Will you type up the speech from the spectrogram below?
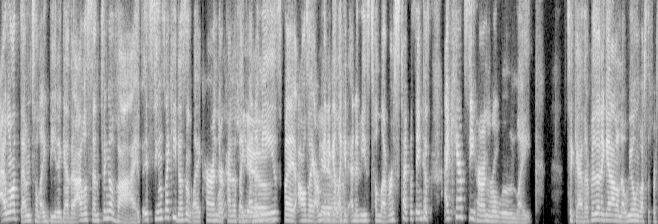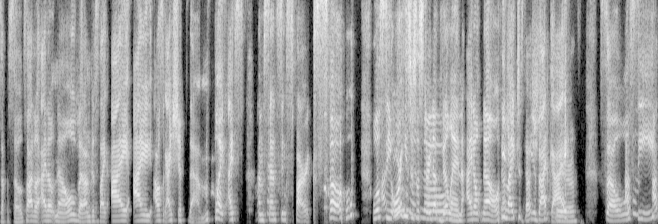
I want them to like be together. I was sensing a vibe. It seems like he doesn't like her and they're kind of like yeah. enemies, but I was like, are we yeah. gonna get like an enemies to lovers type of thing? Because I can't see her and Rowoon like together. But then again, I don't know. We only watched the first episode, so I don't I don't know. But I'm just like I I I was like I ship them. Like I I'm sensing sparks. So we'll see. Or he's just a straight up villain. I don't know. He might just be a bad guy. So we'll I see. I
